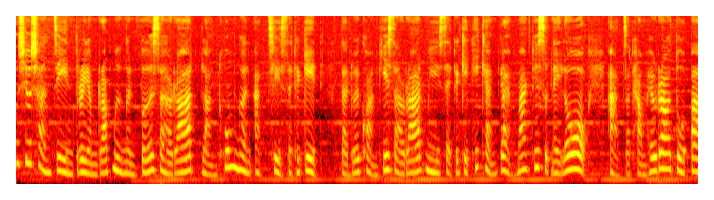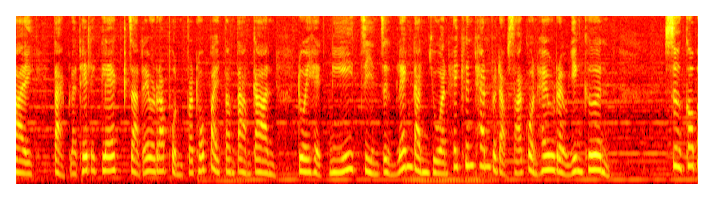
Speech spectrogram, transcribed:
ผู้เชี่ยวชาญจีนเตรียมรับมือเงินเฟ้อสหรัฐหลังทุ่มเงินอัดฉีดเศรษฐกิจ แต่ด้วยความที่สหรัฐมีเศรษฐกิจที่แข็งแกร่งมากที่สุดในโลก อาจจะทำให้รอดตัวไป แต่ประเทศเล็กๆ จะได้รับผลกระทบไปตามๆกันด้วยเหตุนี้จีนจึงเร่งดันยวนให้ขึ้นแท่นระดับสากลให้เร็วยิ่งขึ้น สื่อกบ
